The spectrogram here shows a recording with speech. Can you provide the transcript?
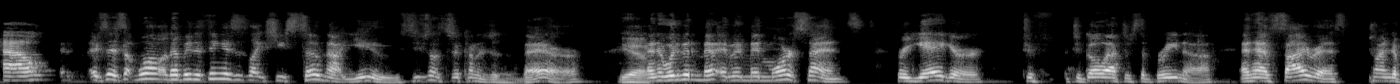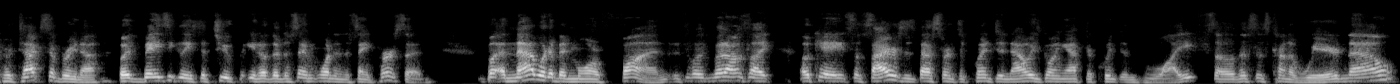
How? it's, it's well, I mean, the thing is, is like she's so not used. She's just kind of just there, Yeah, and it would have been it would have made more sense for Jaeger to to go after Sabrina and have Cyrus trying to protect Sabrina, but basically it's the two, you know, they're the same one and the same person. But and that would have been more fun. But I was like, okay, so Cyrus is best friends with Quentin. Now he's going after Quentin's wife. So this is kind of weird now.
